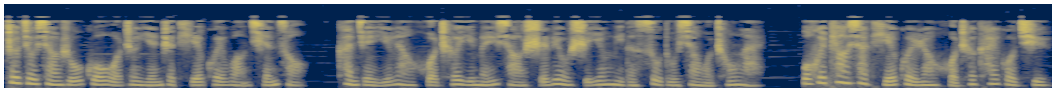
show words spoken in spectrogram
这就像，如果我正沿着铁轨往前走，看见一辆火车以每小时六十英里的速度向我冲来，我会跳下铁轨让火车开过去，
